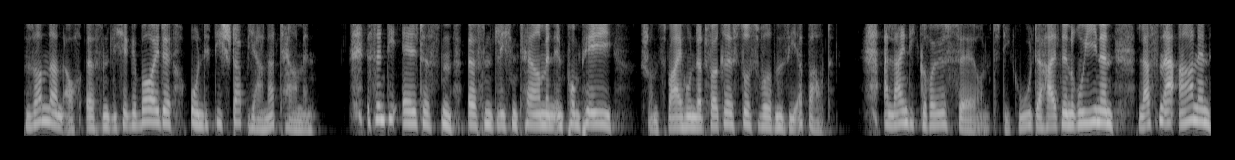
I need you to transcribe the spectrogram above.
sondern auch öffentliche Gebäude und die Stabianer Thermen. Es sind die ältesten öffentlichen Thermen in Pompeji. Schon 200 vor Christus wurden sie erbaut. Allein die Größe und die gut erhaltenen Ruinen lassen erahnen,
